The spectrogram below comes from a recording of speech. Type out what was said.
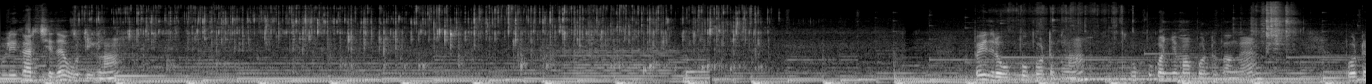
புளி கரைச்சிதை ஊற்றிக்கலாம் இப்போ இதில் உப்பு போட்டுக்கலாம். உப்பு கொஞ்சமாக போட்டுக்கோங்க. போட்டு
